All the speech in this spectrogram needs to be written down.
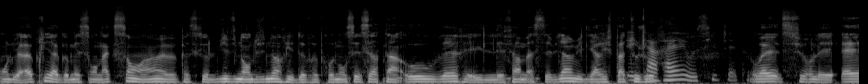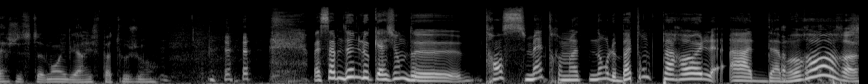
on lui a appris à gommer son accent, hein, parce que lui venant du Nord, il devrait prononcer certains O ouverts et il les ferme assez bien, mais il n'y arrive pas Et toujours. carré aussi, peut-être. Ouais, sur les R justement, il n'y arrive pas toujours. Bah, ça me donne l'occasion de transmettre maintenant le bâton de parole à Dame Aurore.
